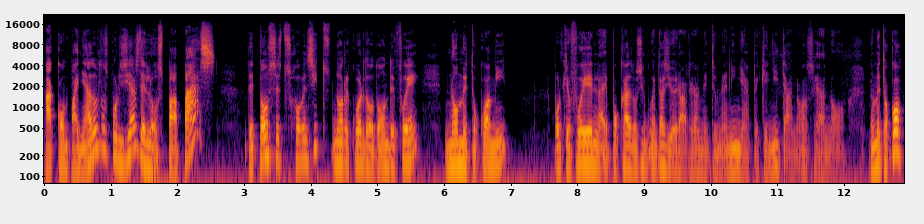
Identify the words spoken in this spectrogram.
acompañados los policías de los papás de todos estos jovencitos. No recuerdo dónde fue, no me tocó a mí, porque fue en la época de los 50 yo era realmente una niña pequeñita, ¿no? O sea, no, no me tocó.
